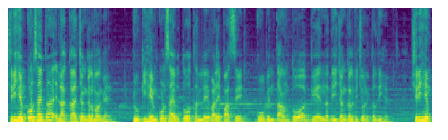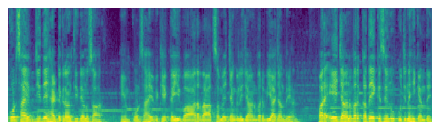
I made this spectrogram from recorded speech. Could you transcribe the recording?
ਸ਼੍ਰੀ ਹੇਮਕੁੰਟ ਸਾਹਿਬ ਦਾ ਇਲਾਕਾ ਜੰਗਲ ਵਾਂਗ ਹੈ, ਕਿਉਂਕਿ ਹੇਮਕੁੰਟ ਸਾਹਿਬ ਤੋਂ ਥੱਲੇ ਵਾਲੇ ਪਾਸੇ ਗੋਬਿੰਦ ਧਾਮ ਤੋਂ ਅੱਗੇ ਨਦੀ ਜੰਗਲ ਵਿੱਚੋਂ ਨਿਕਲਦੀ ਹੈ। ਸ਼੍ਰੀ ਹੇਮਕੁੰਟ ਸਾਹਿਬ ਜੀ ਦੇ ਹੈੱਡ ਗ੍ਰੰਥੀ ਦੇ ਅਨੁਸਾਰ ਹੇਮਕੁੰਟ ਸਾਹਿਬ ਵਿਖੇ ਕਈ ਵਾਰ ਰਾਤ ਸਮੇਂ ਜੰਗਲੀ ਜਾਨਵਰ ਵੀ ਆ ਜਾਂਦੇ ਹਨ, ਪਰ ਇਹ ਜਾਨਵਰ ਕਦੇ ਕਿਸੇ ਨੂੰ ਕੁਝ ਨਹੀਂ ਕਹਿੰਦੇ।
